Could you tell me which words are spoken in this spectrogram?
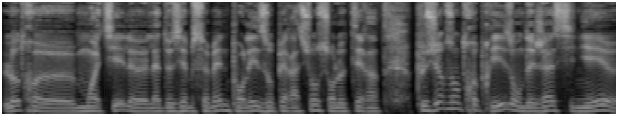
l'autre moitié, la deuxième semaine pour les opérations sur le terrain. Plusieurs entreprises ont déjà signé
